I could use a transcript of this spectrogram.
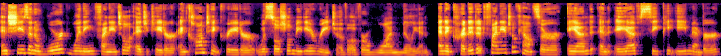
and she's an award winning financial educator and content creator with social media reach of over 1 million. An accredited financial counselor and an AFCPE member,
